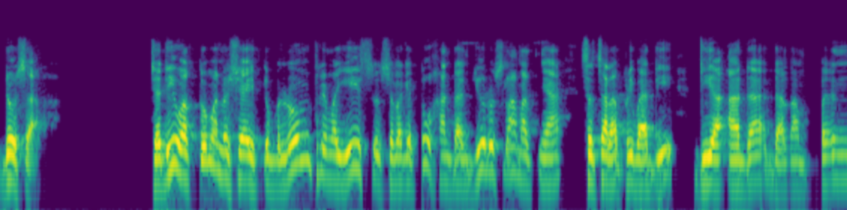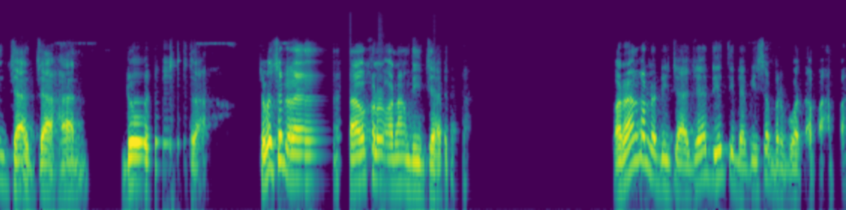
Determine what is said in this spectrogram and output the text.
dosa. Jadi waktu manusia itu belum terima Yesus sebagai Tuhan dan Juru Selamatnya secara pribadi, dia ada dalam penjajahan dosa. Coba saudara tahu kalau orang dijajah. Orang kalau dijajah, dia tidak bisa berbuat apa-apa.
